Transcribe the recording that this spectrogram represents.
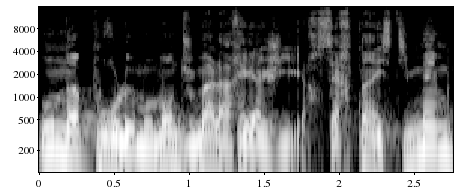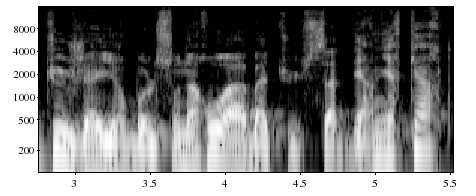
on a pour le moment du mal à réagir. Certains estiment même que Jair Bolsonaro a abattu sa dernière carte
